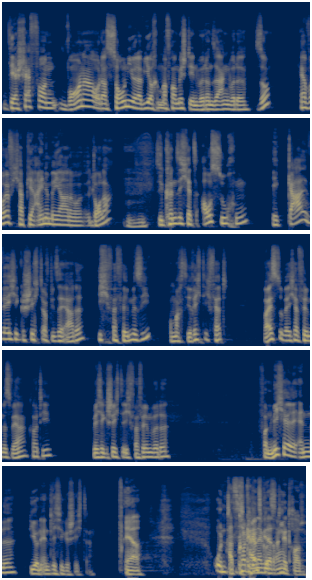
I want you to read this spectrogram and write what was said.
der Chef von Warner oder Sony oder wie auch immer vor mir stehen würde und sagen würde, so, Herr Wolf, ich habe hier eine Milliarde Dollar. Mhm. Sie können sich jetzt aussuchen, egal welche Geschichte auf dieser Erde, ich verfilme sie und mache sie richtig fett. Weißt du, welcher Film es wäre, Corti? Welche Geschichte ich verfilmen würde? Von Michael Ende, die unendliche Geschichte. Ja. Und Hat sich Corti, keiner wieder dran getraut.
